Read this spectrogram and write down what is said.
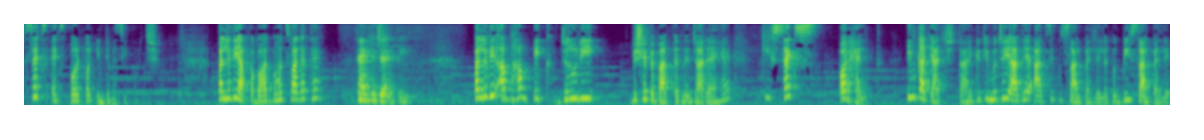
सेक्स एक्सपर्ट और इंटीमेसी कोच पल्लवी आपका बहुत बहुत स्वागत है। थैंक यू जयंती पल्लवी अब हम एक ज़रूरी विषय पे बात करने जा रहे हैं कि सेक्स और हेल्थ इनका क्या रिश्ता है? क्योंकि मुझे याद है, आज से कुछ साल पहले, लगभग 20 साल पहले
